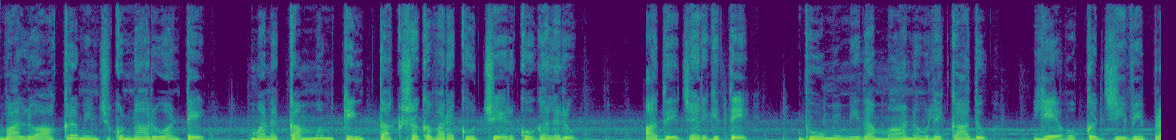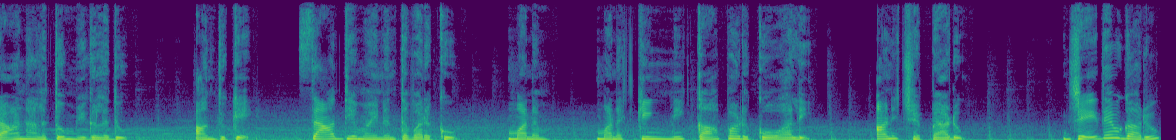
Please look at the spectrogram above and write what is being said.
వాళ్ళు ఆక్రమించుకున్నారు అంటే మన ఖమ్మం కింగ్ తక్షక వరకు చేరుకోగలరు. అదే జరిగితే భూమి మీద మానవులే కాదు ఏ ఒక్క జీవి ప్రాణాలతో మిగలదు. అందుకే సాధ్యమైనంత వరకు మనం మన కింగ్ని కాపాడుకోవాలి అని చెప్పాడు. జయదేవ్ గారు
